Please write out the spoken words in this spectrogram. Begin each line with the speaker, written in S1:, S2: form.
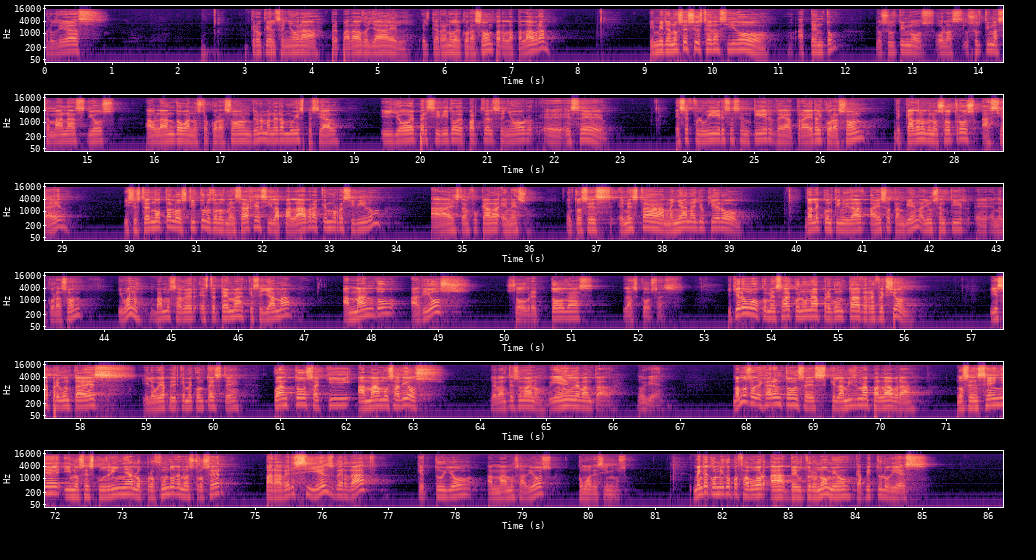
S1: Buenos días. Creo que el Señor ha preparado ya el, el terreno del corazón para la palabra. Y mire, no sé si usted ha sido atento los últimos o las, las últimas semanas, Dios hablando a nuestro corazón de una manera muy especial. Y yo he percibido de parte del Señor eh, ese, ese fluir, ese sentir de atraer el corazón de cada uno de nosotros hacia Él. Y si usted nota los títulos de los mensajes y la palabra que hemos recibido, ah, está enfocada en eso. Entonces, en esta mañana yo quiero darle continuidad a eso también. Hay un sentir eh, en el corazón. Y bueno, vamos a ver este tema que se llama Amando a Dios sobre todas las cosas. Y quiero comenzar con una pregunta de reflexión. Y esa pregunta es, y le voy a pedir que me conteste, ¿cuántos aquí amamos a Dios? Levante su mano, bien levantada, muy bien. Vamos a dejar entonces que la misma palabra nos enseñe y nos escudriña lo profundo de nuestro ser para ver si es verdad que tú y yo amamos a Dios como decimos. Venga conmigo por favor a Deuteronomio capítulo 10.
